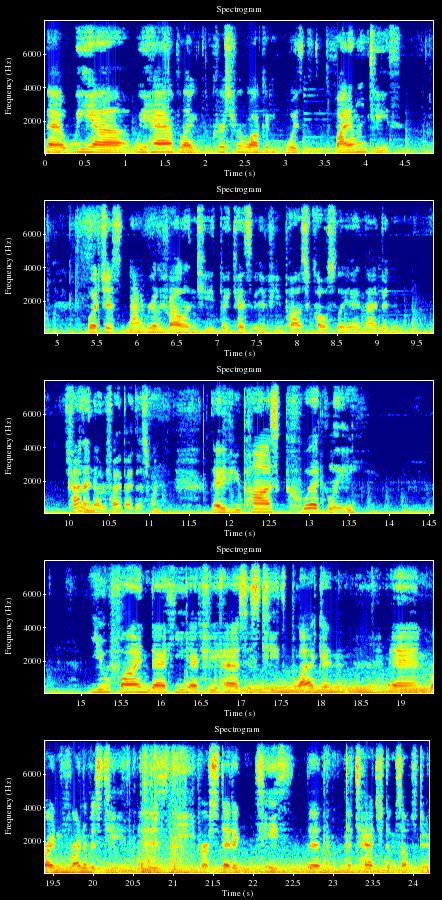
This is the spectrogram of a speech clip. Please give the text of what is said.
that we uh, we have like Christopher Walken with violent teeth, which is not really violent teeth because if you pause closely, and I've been kind of notified by this one, that if you pause quickly, you find that he actually has his teeth blackened, and right in front of his teeth is the prosthetic teeth that attach themselves to.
